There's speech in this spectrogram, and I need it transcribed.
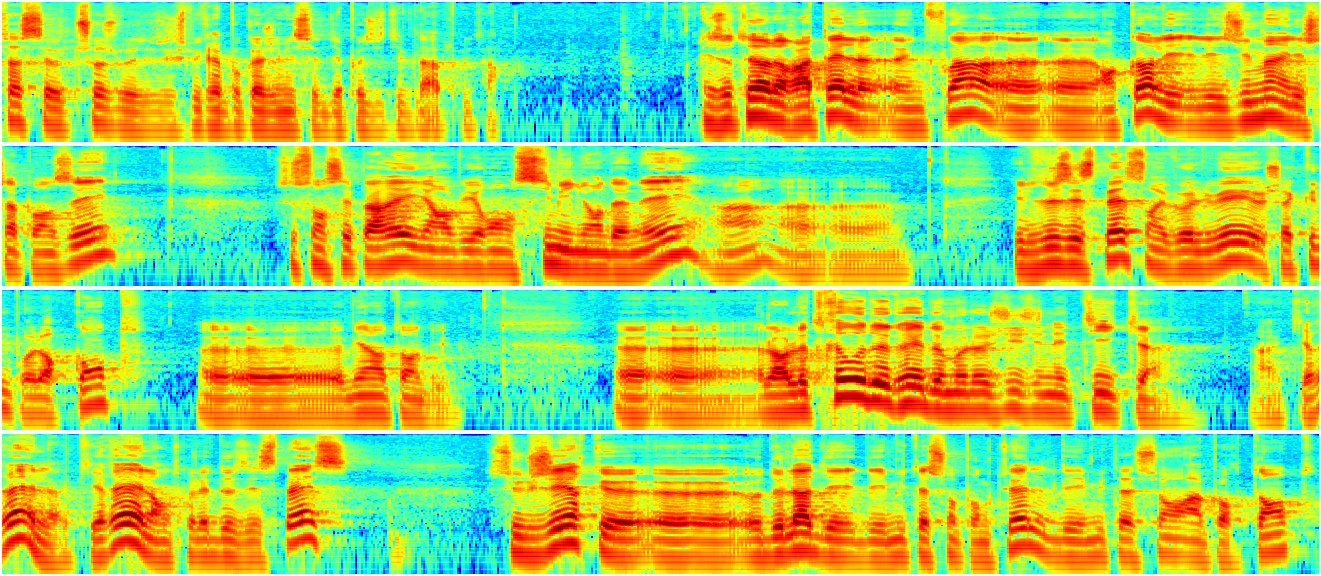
ça c'est autre chose, je vous expliquerai pourquoi j'ai mis cette diapositive-là plus tard. Les auteurs le rappellent une fois encore, les, humains et les chimpanzés se sont séparés il y a environ 6 millions d'années, hein, et les deux espèces ont évolué chacune pour leur compte, bien entendu. Euh, euh, alors le très haut degré d'homologie génétique hein, qui, est réel, qui entre les deux espèces suggère qu'au-delà euh, des, des, mutations ponctuelles, des mutations importantes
